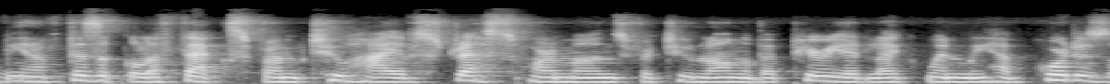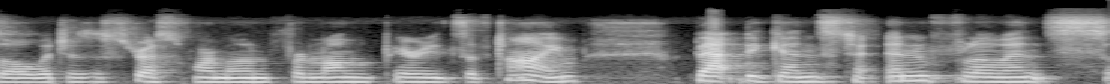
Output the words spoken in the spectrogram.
you know physical effects from too high of stress hormones for too long of a period like when we have cortisol which is a stress hormone for long periods of time that begins to influence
